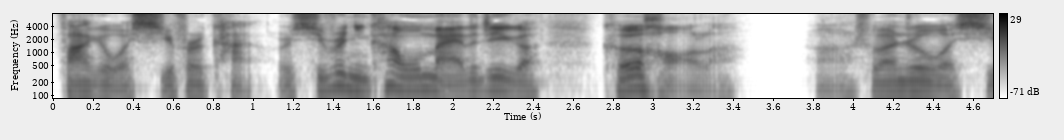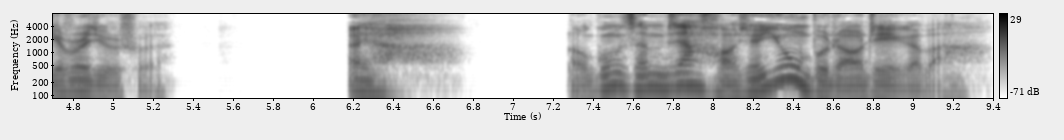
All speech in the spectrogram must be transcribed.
发给我媳妇儿看，我说媳妇儿，你看我买的这个可好了啊。说完之后，我媳妇儿就说：“哎呀，老公，咱们家好像用不着这个吧？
